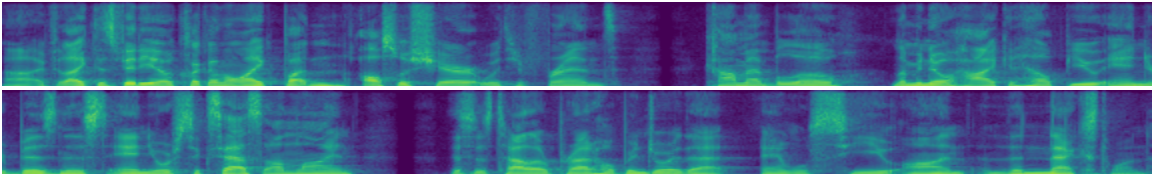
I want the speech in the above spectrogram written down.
Uh, if you like this video, click on the like button. Also share it with your friends. Comment below. Let me know how I can help you and your business and your success online. This is Tyler Pratt. Hope you enjoyed that, and we'll see you on the next one.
